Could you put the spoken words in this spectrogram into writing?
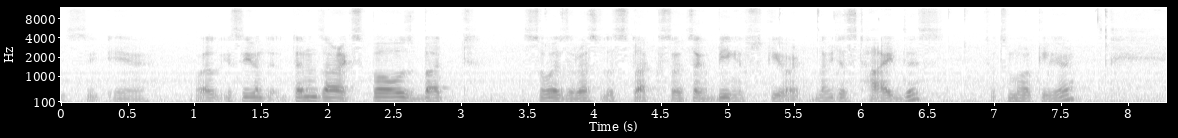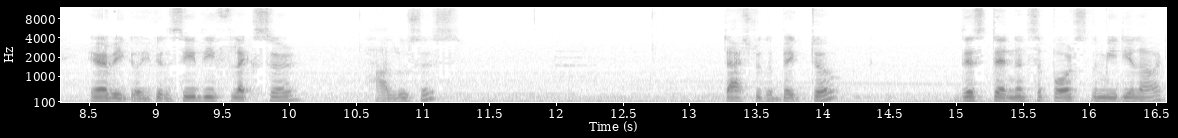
let's see here. Well, you see the tendons are exposed, but so is the rest of the stuff, so it's like being obscured. Let me just hide this so it's more clear. Here we go. You can see the flexor hallucis attached to the big toe. This tendon supports the medial arch.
